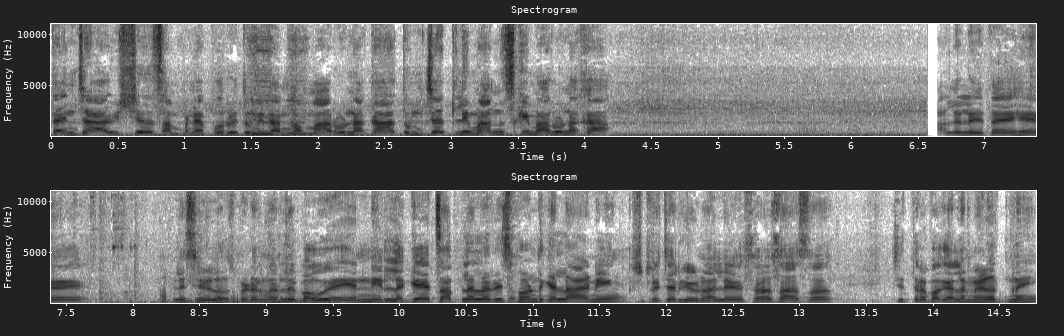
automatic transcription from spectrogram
त्यांचं आयुष्य संपण्यापूर्वी तुम्ही त्यांना मारू नका तुमच्यातली माणुसकी मारू नका. आलेलो इथं हे आपले सिव्हिल हॉस्पिटलमधले भाऊ आहे यांनी लगेच आपल्याला रिस्पॉन्ड केला आणि स्ट्रेचर घेऊन आले. सहसा असं चित्र बघायला मिळत नाही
